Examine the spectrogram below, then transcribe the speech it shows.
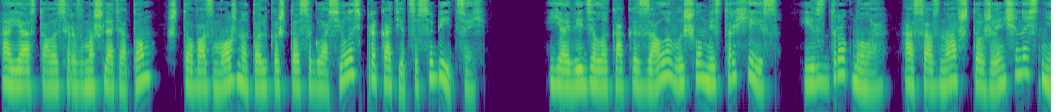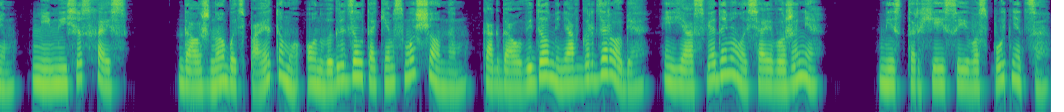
а я осталась размышлять о том, что, возможно, только что согласилась прокатиться с убийцей. Я видела, как из зала вышел мистер Хейс, и вздрогнула, осознав, что женщина с ним не миссис Хейс. Должно быть, поэтому он выглядел таким смущенным, когда увидел меня в гардеробе, и я осведомилась о его жене. Мистер Хейс и его спутница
